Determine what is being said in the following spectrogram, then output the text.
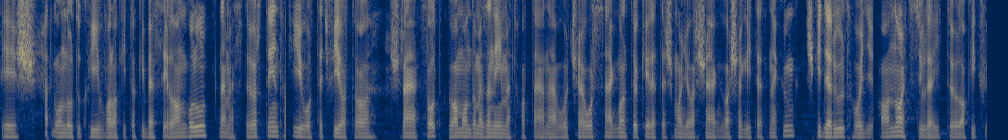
és hát gondoltuk, hív valakit, aki beszél angolul. Nem ez történt. Hívott egy fiatal srácot, mondom, ez a német határnál volt Csehországban, tökéletes magyarsággal segített nekünk, és kiderült, hogy a nagyszüleitől, akik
